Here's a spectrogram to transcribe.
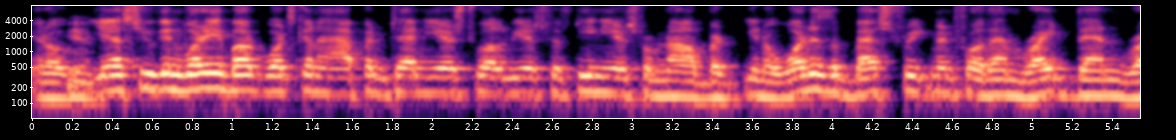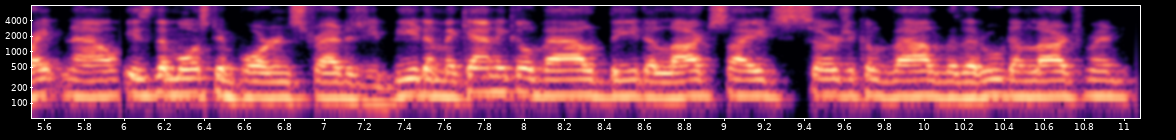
You know yeah. yes you can worry about what's going to happen 10 years 12 years 15 years from now but you know what is the best treatment for them right then right now is the most important strategy. Be it a mechanical valve be it a large size surgical valve with a root enlargement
